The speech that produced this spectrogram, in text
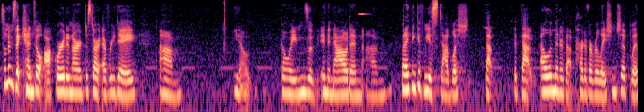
sometimes it can feel awkward in our just our everyday, um, you know, goings of in and out and but I think if we establish that that that element or that part of a relationship with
